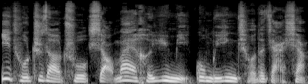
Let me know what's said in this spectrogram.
意图制造出小麦和玉米供不应求的假象，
